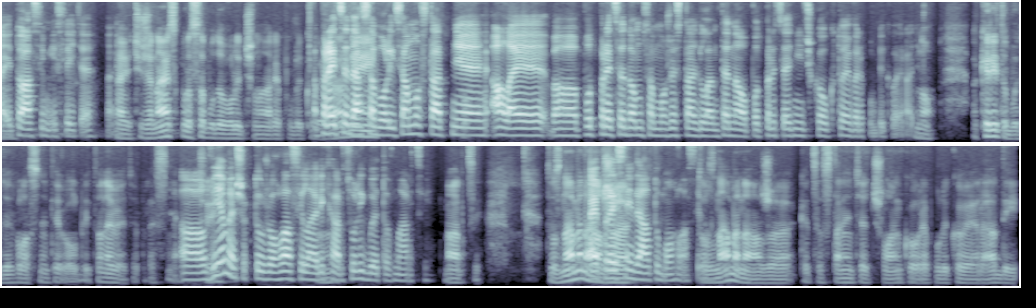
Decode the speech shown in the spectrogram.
Aj to asi myslíte. Aj, čiže najskôr sa budú voliť člena republikovej Predseda rady. sa volí samostatne, ale e, pod predsedom sa môže stať len ten alebo podpredsedničkou, kto je v republikovej rade. No. A kedy to bude vlastne tie voľby? To neviete presne. Uh, Či... Vieme, však to už ohlasil aj Richard Sulik, bude to v marci. Marci. To znamená, aj presný že, dátum ohlasil. To znamená, že keď sa stanete členkou republikovej rady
